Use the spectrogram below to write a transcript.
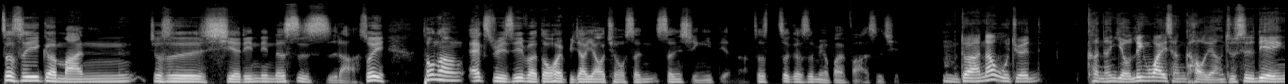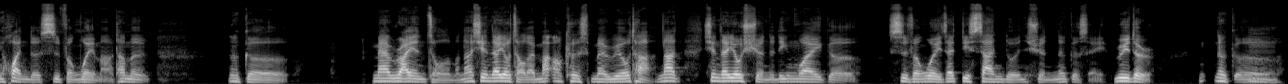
这是一个蛮就是血淋淋的事实啦。所以通常 X receiver 都会比较要求身身形一点啦，这这个是没有办法的事情。嗯，对啊，那我觉得。可能有另外一层考量，就是猎鹰换的四分卫嘛，他们那个 Matt Ryan 走了嘛，那现在又找来 Marcus Mariota，那现在又选了另外一个四分卫，在第三轮选那个谁 Reader，那个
